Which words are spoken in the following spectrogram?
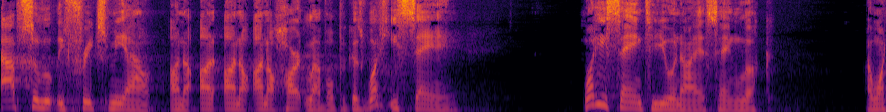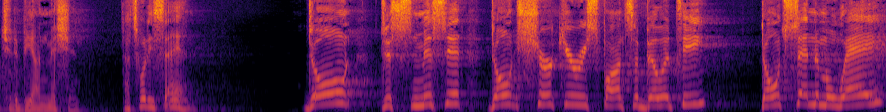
absolutely freaks me out on a, on, on, a, on a heart level because what he's saying, what he's saying to you and I is saying, look, I want you to be on mission. That's what he's saying. Don't dismiss it. Don't shirk your responsibility. Don't send them away.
